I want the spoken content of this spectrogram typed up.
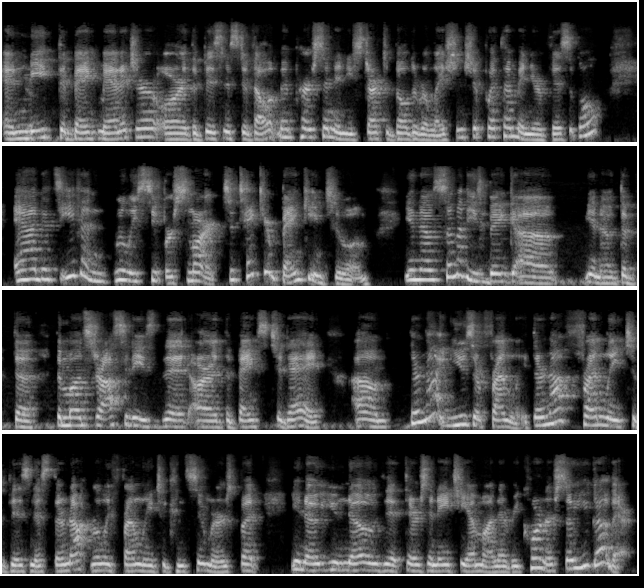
and meet the bank manager or the business development person and you start to build a relationship with them and you're visible. And it's even really super smart to take your banking to them you know some of these big uh, you know the, the the monstrosities that are the banks today um, they're not user friendly they're not friendly to business. They're not really friendly to consumers. But you know you know that there's an atm on every corner so you go there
